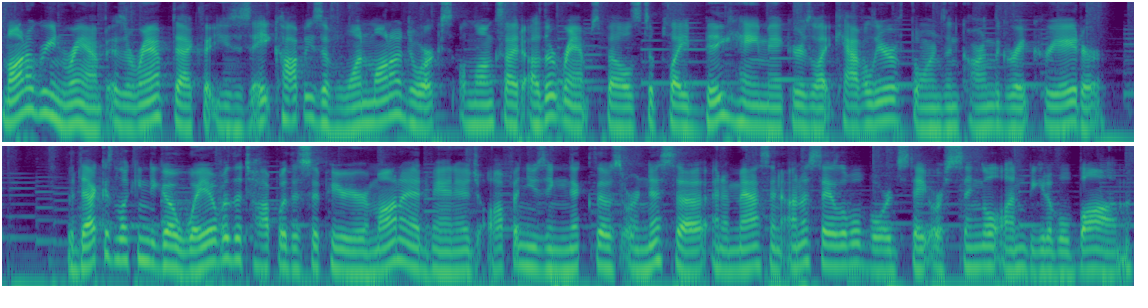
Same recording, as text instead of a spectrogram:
Mono Green Ramp is a ramp deck that uses 8 copies of 1 mana dorks alongside other ramp spells to play big haymakers like Cavalier of Thorns and Karn the Great Creator. The deck is looking to go way over the top with a superior mana advantage, often using Nykthos or Nissa, and amass an unassailable board state or single unbeatable bomb.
